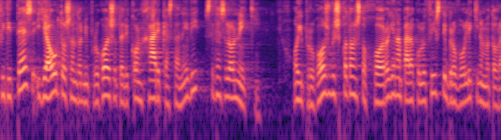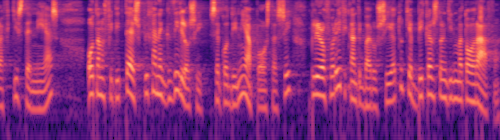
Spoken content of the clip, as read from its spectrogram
Φοιτητές γιαούρτωσαν τον Υπουργό Εσωτερικών Χάρη Καστανίδη στη Θεσσαλονίκη. Ο Υπουργός βρισκόταν στο χώρο για να παρακολουθήσει την προβολή κινηματογραφικής ταινίας, όταν φοιτητές που είχαν εκδήλωση σε κοντινή απόσταση πληροφορήθηκαν την παρουσία του και μπήκαν στον κινηματογράφο.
